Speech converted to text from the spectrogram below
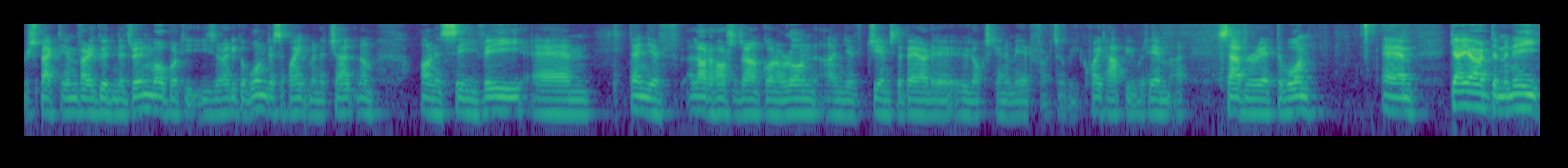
Respect him, very good in the Drinmore, but he's already got one disappointment at Cheltenham on his CV. Um, then you've a lot of horses aren't going to run, and you've James du Berlais who looks kind of made for it. So be quite happy with him at 7 or 8 to 1. Um, Gaillard du Mesnil,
